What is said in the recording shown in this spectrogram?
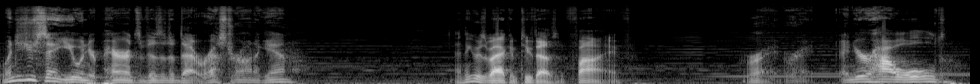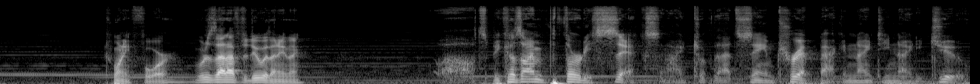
When did you say you and your parents visited that restaurant again? I think it was back in 2005. Right, right. And you're how old? 24. What does that have to do with anything? Well, it's because I'm 36 and I took that same trip back in 1992.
